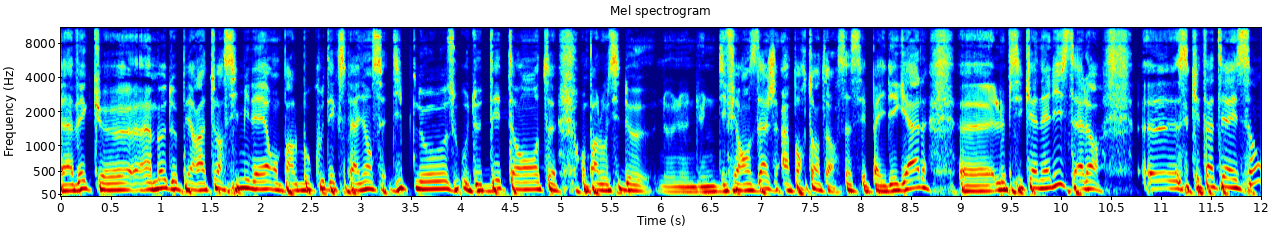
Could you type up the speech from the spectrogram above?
euh, avec euh, un mode opératoire similaire. On parle beaucoup d'expériences d'hypnose ou de détente. On parle aussi de- d'une différence d'âge importante. Alors ça, c'est pas illégal. Euh, le psychanalyste, alors, euh, ce qui est intéressant,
